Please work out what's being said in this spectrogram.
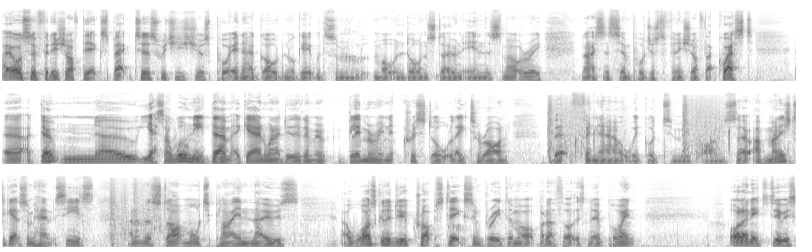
I also finish off the Expectus, which is just putting a gold nugget with some molten dawnstone in the smeltery. Nice and simple, just to finish off that quest. Uh, I don't know. Yes, I will need them again when I do the glimmer glimmering crystal later on. But for now, we're good to move on. So I've managed to get some hemp seeds, and I'm going to start multiplying those. I was going to do crop sticks and breed them up, but I thought there's no point. All I need to do is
